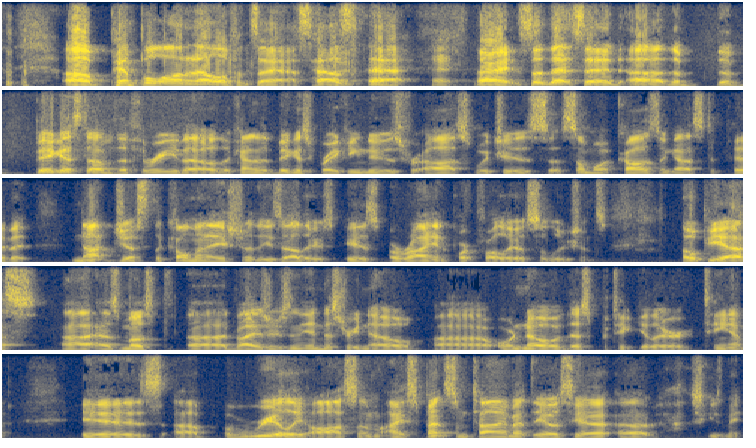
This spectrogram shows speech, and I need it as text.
uh, pimple on an elephant's ass. How's that? All right. So that said, uh, the the biggest of the three, though, the kind of the biggest breaking news for us, which is somewhat causing us to pivot, not just the culmination of these others, is Orion Portfolio Solutions. OPS, uh, as most uh, advisors in the industry know uh, or know of this particular TAMP, is uh, really awesome. I spent some time at the OCI, uh, excuse me,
